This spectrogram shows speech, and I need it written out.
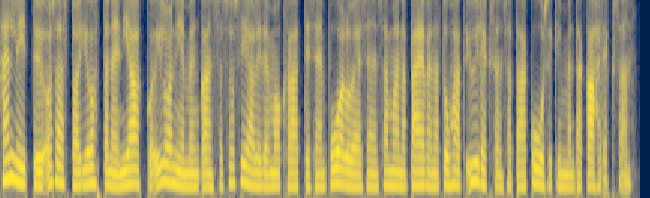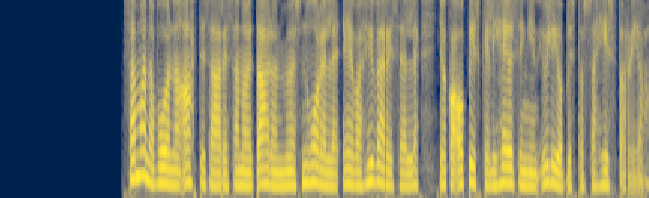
Hän liittyy osastoon johtaneen Jaakko Iloniemen kanssa sosiaalidemokraattiseen puolueeseen samana päivänä 1968. Samana vuonna Ahtisaari sanoi tahdon myös nuorelle Eeva Hyväriselle, joka opiskeli Helsingin yliopistossa historiaa.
